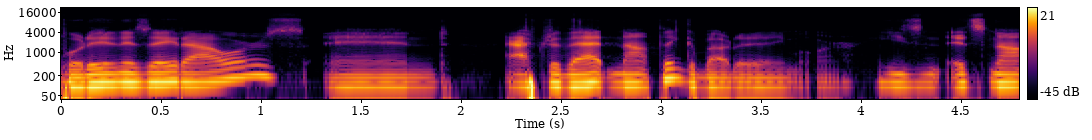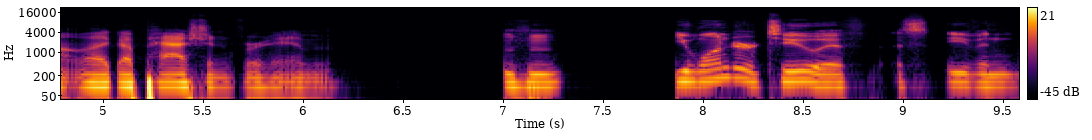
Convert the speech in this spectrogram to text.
put in his 8 hours and after that not think about it anymore. He's it's not like a passion for him. hmm You wonder too if even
